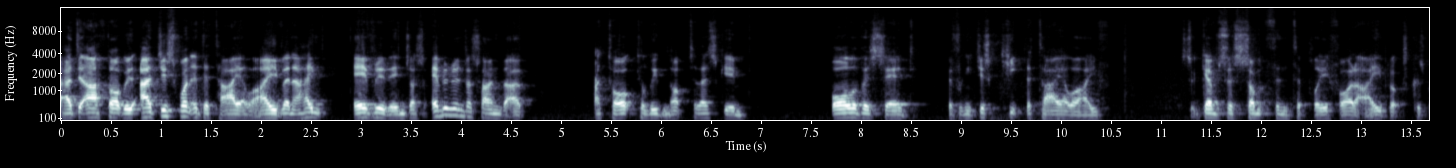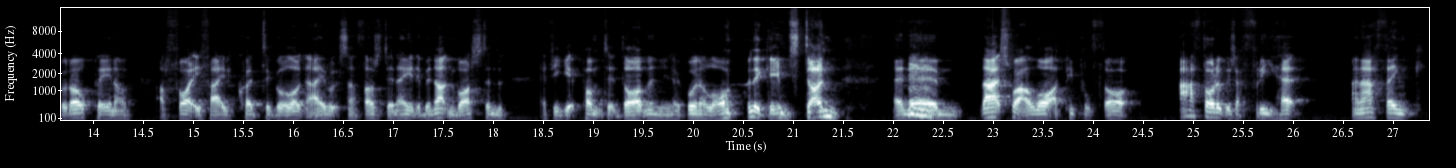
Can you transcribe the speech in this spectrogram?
I, I, thought we, I just wanted to tie alive, and I think every Rangers, every Rangers fan that I, I talked to leading up to this game, all of us said if we can just keep the tie alive, so it gives us something to play for at Ibrox because we're all paying our, our 45 quid to go along to Ibrox on a Thursday night. It'd be nothing worse than if you get pumped at Dortmund, you're going along when the game's done. And mm. um, that's what a lot of people thought. I thought it was a free hit. And I think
